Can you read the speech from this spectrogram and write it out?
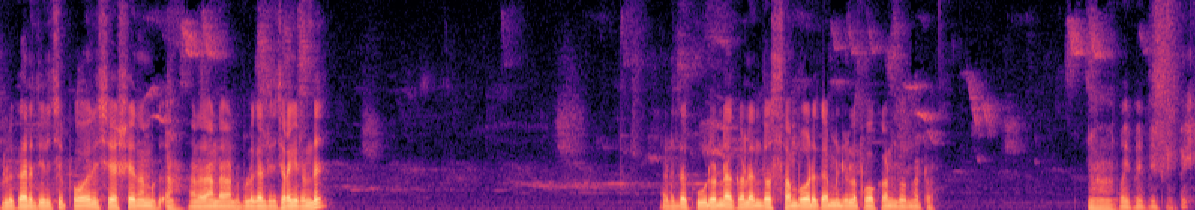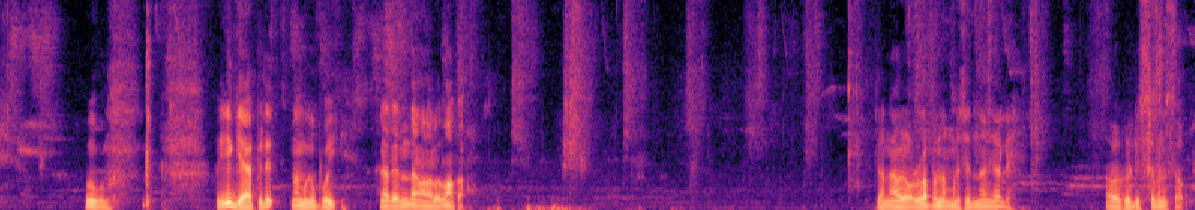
പുള്ളിക്കാരൻ തിരിച്ച് പോയതിന് ശേഷമേ നമുക്ക് ആ അതാണ്ട് വേണ്ട പുള്ളിക്കാരൻ തിരിച്ചിറങ്ങിയിട്ടുണ്ട്. അടുത്ത കൂടുണ്ടാക്കാനുള്ള എന്തോ സംഭവം എടുക്കാൻ വേണ്ടിയുള്ള പോക്കാണെന്ന് തോന്നുന്നു കേട്ടോ. ആ പോയി പോയി പോയി പോയി ഓ ഈ ഗ്യാപ്പിൽ നമുക്ക് പോയി. അതിനകത്ത് എന്താണെന്നുള്ളത് നോക്കാം. കാരണം അവരുള്ളപ്പം നമ്മൾ ചെന്ന് കഴിഞ്ഞാലേ അവർക്ക് ഡിസ്റ്റർബൻസ് ആവും.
